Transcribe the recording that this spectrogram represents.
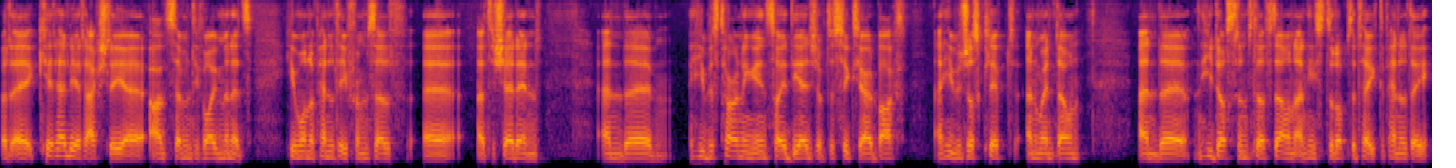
But uh, Kit Elliott actually uh, on seventy five minutes he won a penalty for himself uh, at the shed end, and um, he was turning inside the edge of the six yard box, and he was just clipped and went down. And uh, he dusted himself down and he stood up to take the penalty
